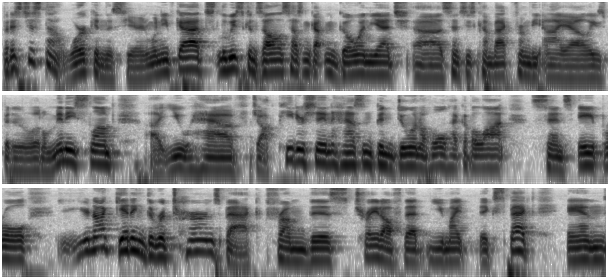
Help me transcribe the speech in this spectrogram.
but it's just not working this year. And when you've got Luis Gonzalez hasn't gotten going yet uh, since he's come back from the IL, he's been in a little mini slump. Uh, you have Joc Pederson hasn't been doing a whole heck of a lot since April. You're not getting the returns back from this trade off that you might expect. And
